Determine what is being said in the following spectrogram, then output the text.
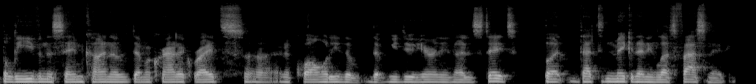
believe in the same kind of democratic rights uh, and equality that, that we do here in the United States. But that didn't make it any less fascinating.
